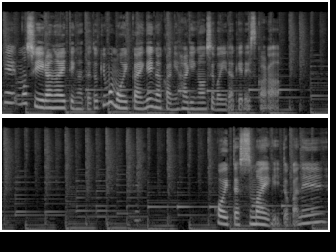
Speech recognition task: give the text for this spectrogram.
でもしいらないってなった時ももう一回ね中に貼り直せばいいだけですから。こういったスマイリーとかね。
